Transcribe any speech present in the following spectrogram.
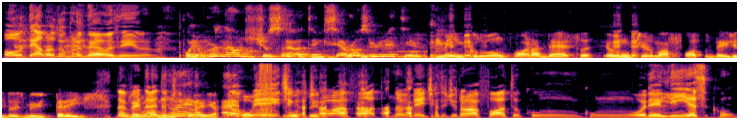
Ou dela ou do Brunão, assim. Põe o Brunão de tio Sam, tenho que ser a Rose Riveter. Me incluam fora dessa. Eu não tiro uma foto desde 2003. Na verdade, não, é, não mente que tu tirou uma foto. Não mente que tu tirou uma foto com, com orelhinhas, com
